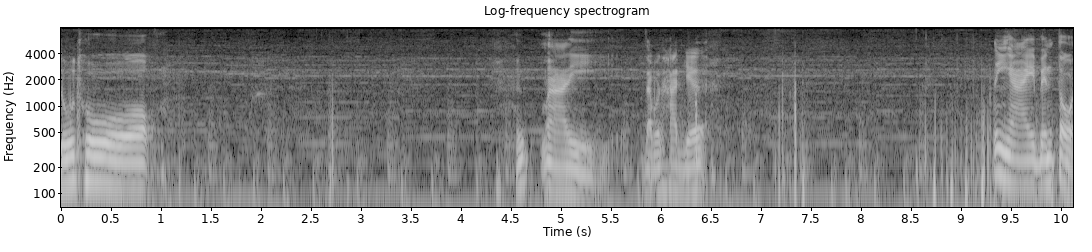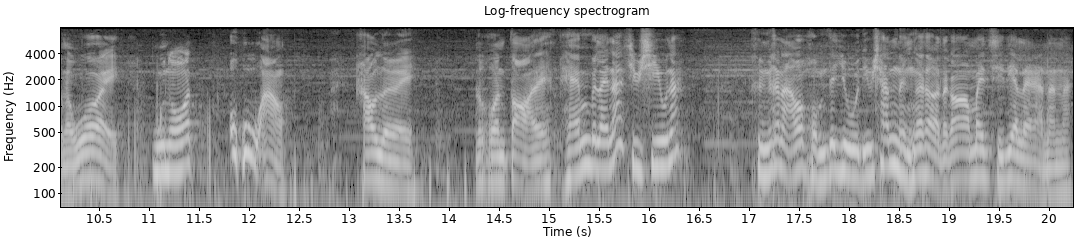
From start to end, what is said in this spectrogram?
ดูถูกมาดิดับเบิลทัดเยอะ นี่ไงเบนโตนะเว้ย มูโนสโอ้โหอ้าวเข้าเลย ทุกคนต่อเลย แพ้ไม่เป็นไรนะ ชิวๆนะ ถึงขนาดว่าผมจะอยู่ดิวิชั่นหนึ่งก็เถอะ แต่ก็ไม่ซีเรียสอะไรขนาดนั้นนะ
